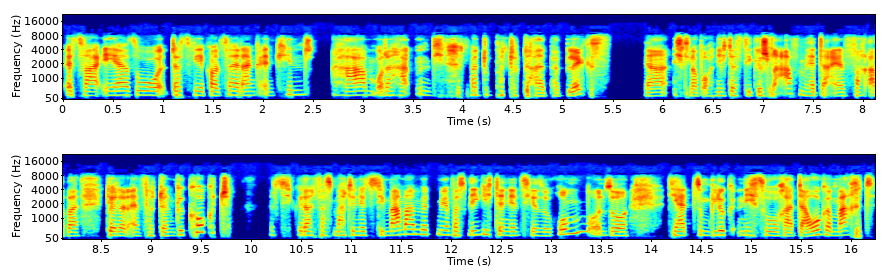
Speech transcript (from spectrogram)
es war eher so, dass wir Gott sei Dank ein Kind haben oder hatten, die war total perplex. Ja, ich glaube auch nicht, dass die geschlafen hätte einfach, aber die hat dann einfach dann geguckt. Hat sich gedacht, was macht denn jetzt die Mama mit mir? Was liege ich denn jetzt hier so rum? Und so, die hat zum Glück nicht so Radau gemacht.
